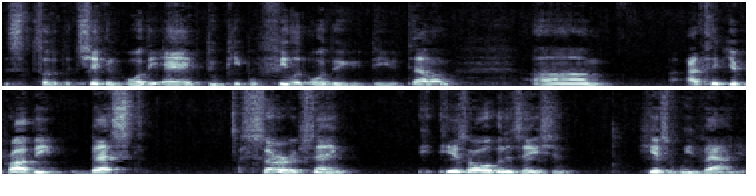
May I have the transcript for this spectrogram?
it's sort of the chicken or the egg. Do people feel it, or do you do you tell them? um, I think you're probably best served saying, here's our organization, here's what we value,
